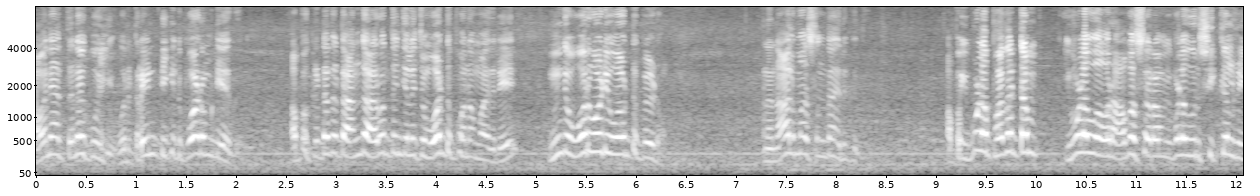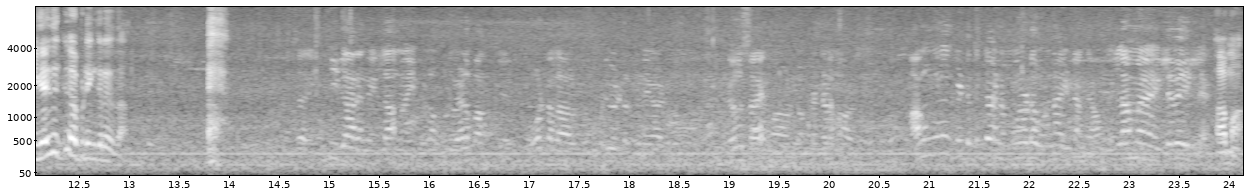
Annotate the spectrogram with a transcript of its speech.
அவனே தினக்கூலி ஒரு ட்ரெயின் டிக்கெட் போட முடியாது. அப்போ கிட்டத்தட்ட அங்கே அறுபத்தஞ்சு லட்சம் ஓட்டு போன மாதிரி இங்கே ஒரு கோடி ஓட்டு போயிடும். அந்த நாலு மாதம் தான் இருக்குது. அப்போ இவ்வளோ பதட்டம் இவ்வளவு ஒரு அவசரம் இவ்வளவு ஒரு சிக்கல்கள் எதுக்கு அப்படிங்கிறது தான் அவங்களும் கிட்டத்தட்ட நம்மளோட ஒண்ணாயிட்டாங்க. அவங்க இல்லாம இல்லவே இல்லை. ஆமாம்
